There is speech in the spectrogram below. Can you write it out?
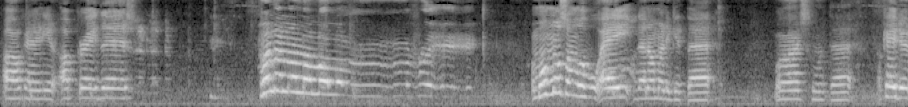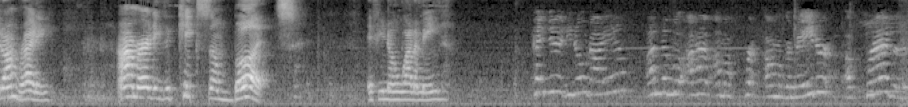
Okay, I need to upgrade this. I'm almost on level 8, then I'm gonna get that. Well, I just want that. Okay, dude, I'm ready. I'm ready to kick some butts. If you know what I mean. Hey, dude, you know what I am? I'm the mo- I have, I'm a fr- I'm a grenader, a fragger,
